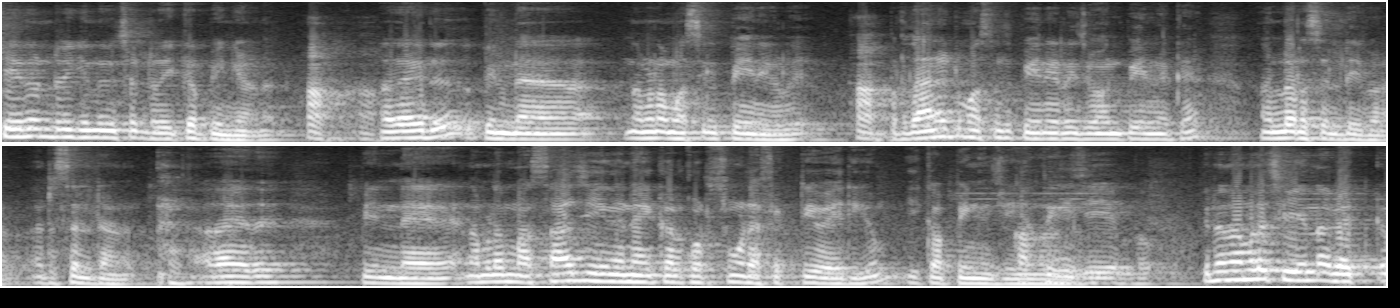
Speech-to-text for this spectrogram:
ചെയ്തുകൊണ്ടിരിക്കുന്നത് വെച്ചാൽ ഡ്രൈ കപ്പിംഗ് ആണ്. അതായത് പിന്നെ നമ്മുടെ മസിൽ പെയിനുകൾ പ്രധാനമായിട്ട് മസിൽ പെയിനുകൾ ജോയിൻ പെയിനൊക്കെ നല്ല റിസൾട്ടീവാണ് റിസൾട്ടാണ് അതായത് പിന്നെ നമ്മൾ മസാജ് ചെയ്യുന്നതിനേക്കാൾ കുറച്ചും കൂടെ എഫക്റ്റീവ് ആയിരിക്കും ഈ കപ്പിംഗ് ചെയ്യുന്നത്. ചെയ്യുമ്പോൾ പിന്നെ നമ്മൾ ചെയ്യുന്ന വെറ്റ്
